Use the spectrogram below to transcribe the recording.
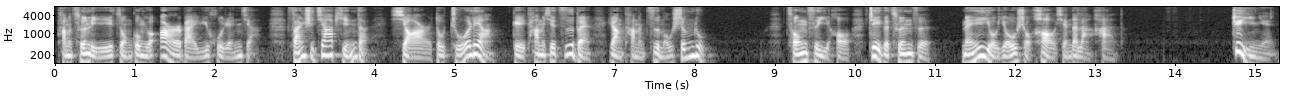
他们村里总共有二百余户人家，凡是家贫的，小二都酌量给他们些资本，让他们自谋生路。从此以后，这个村子没有游手好闲的懒汉了。这一年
